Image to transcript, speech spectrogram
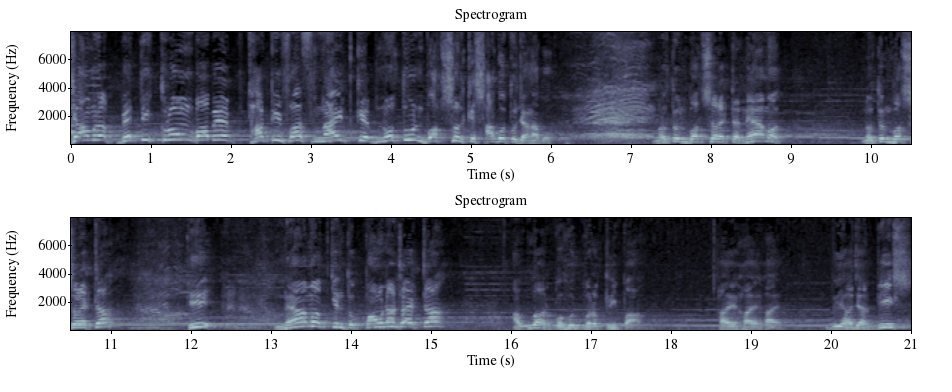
যে আমরা ব্যতিক্রম ভাবে থার্টি ফার্স্ট নাইটকে নতুন বৎসরকে স্বাগত জানাব। নতুন বৎসর একটা নেয়ামত। নতুন বৎসর একটা কি? নেয়ামত কিন্তু পাওনাটা একটা আল্লাহর বহুত বড় কৃপা। হায় হায় হায়। দুই হাজার বিশ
